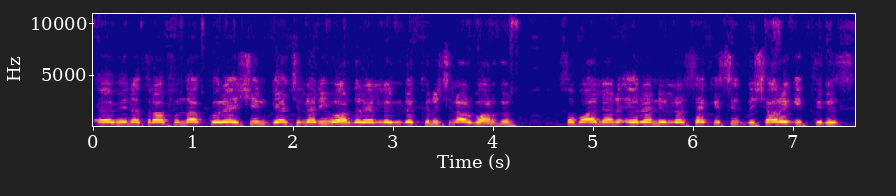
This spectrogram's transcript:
evin etrafında Kureyş'in gençleri vardır. Ellerinde kılıçlar vardır. Sabahleyin öğrenirlerse ki siz dışarı gittiniz.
